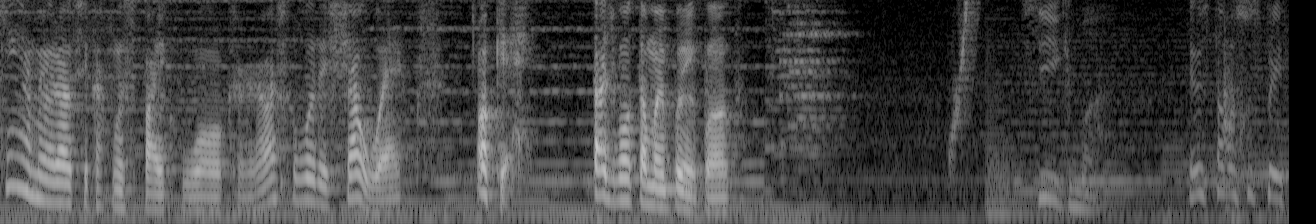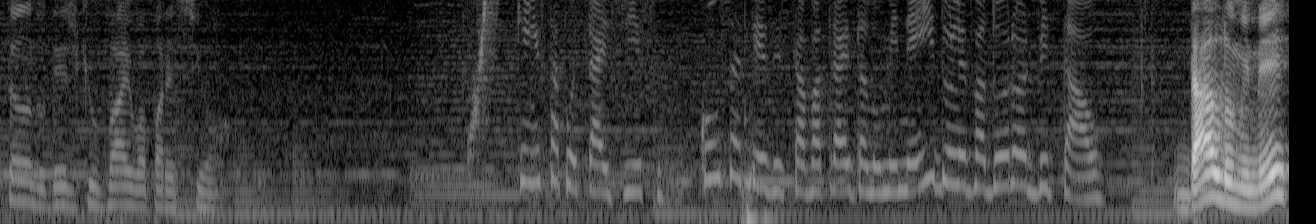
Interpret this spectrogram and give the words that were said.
Quem é melhor ficar com o Spike Walker? Eu acho que eu vou deixar o X. Ok. Tá de bom tamanho por enquanto. Sigma. Eu estava suspeitando desde que o Vaio apareceu. Quem está por trás disso? Com certeza estava atrás da Luminei e do elevador orbital. Da Luminé?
